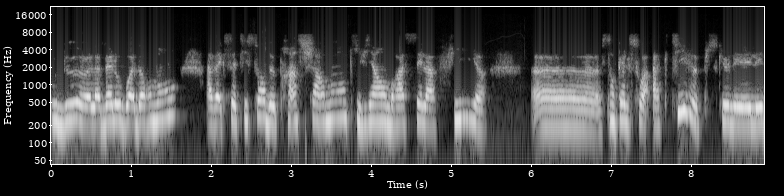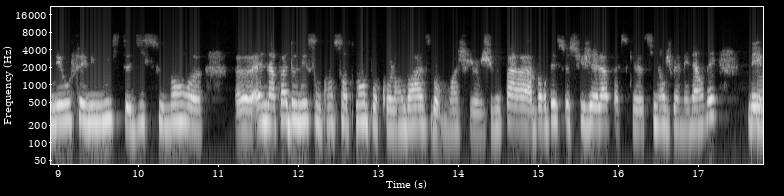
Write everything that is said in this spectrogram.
Ou de euh, La Belle au Bois dormant avec cette histoire de prince charmant qui vient embrasser la fille euh, sans qu'elle soit active puisque les, les néo-féministes disent souvent euh, euh, elle n'a pas donné son consentement pour qu'on l'embrasse. Bon, moi je ne veux pas aborder ce sujet-là parce que sinon je vais m'énerver. Mais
